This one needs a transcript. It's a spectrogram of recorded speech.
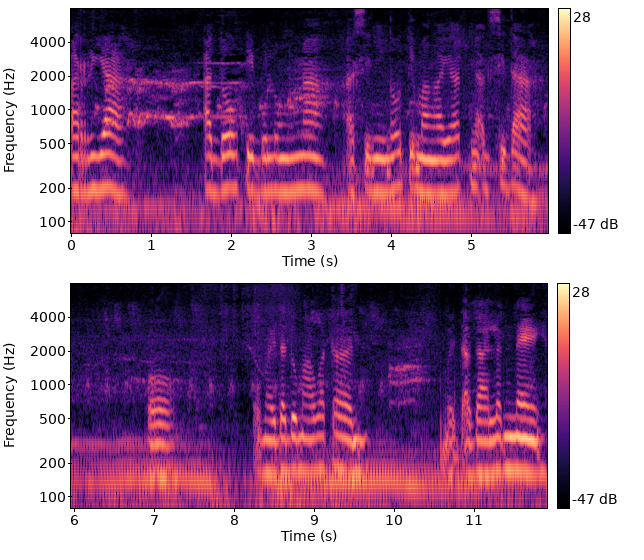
Parya. Ado ti bulong na. Asin no ti mangayat nga agsida. O. O may da dumawatan. May dagalan na eh.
